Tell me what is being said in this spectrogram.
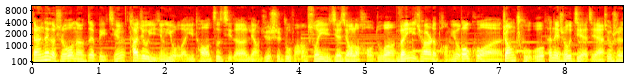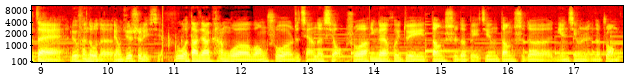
但是那个时候呢，在北京他就已经有了一套自己的两居室住房，所以结交了好多文艺圈的朋友，包括张楚，他那首《姐姐》就是在刘奋斗的两居室里写。如果大家看过王朔之前的小说，应该会对当时的北京、当时的年轻人的状况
